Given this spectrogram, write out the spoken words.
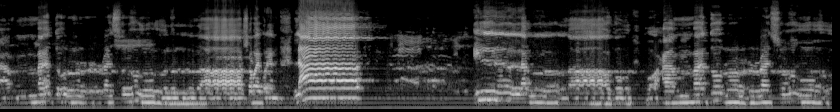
মুহাম্মাদুর রাসূলুল্লাহ। সবাই বলেন, লা ইল্লাল্লাহ মুহাম্মাদুর রাসূলুল্লাহ।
